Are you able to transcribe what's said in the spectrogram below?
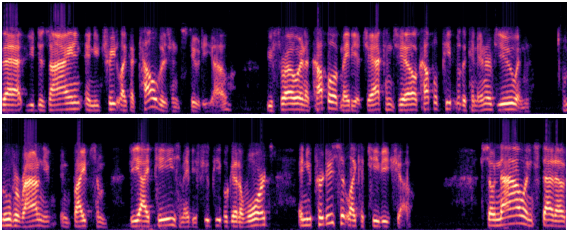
that you design and you treat like a television studio. You throw in a couple of maybe a Jack and Jill, a couple of people that can interview and move around. You invite some VIPs, maybe a few people get awards, and you produce it like a TV show. So now instead of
